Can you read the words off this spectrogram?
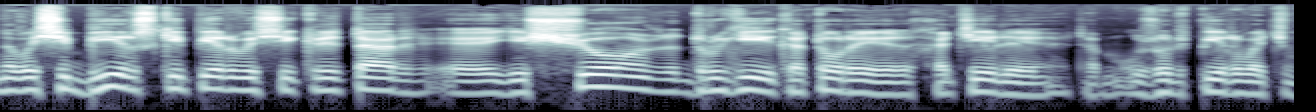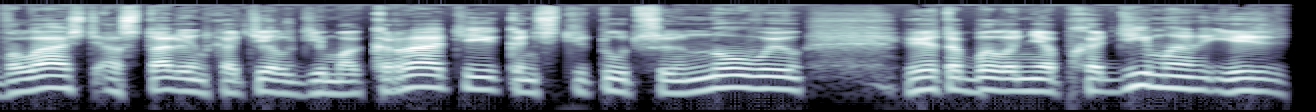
Новосибирский первый секретарь, э, еще другие, которые хотели там, узурпировать власть, а Сталин хотел демократии, конституцию новую. И это было необходимо. И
